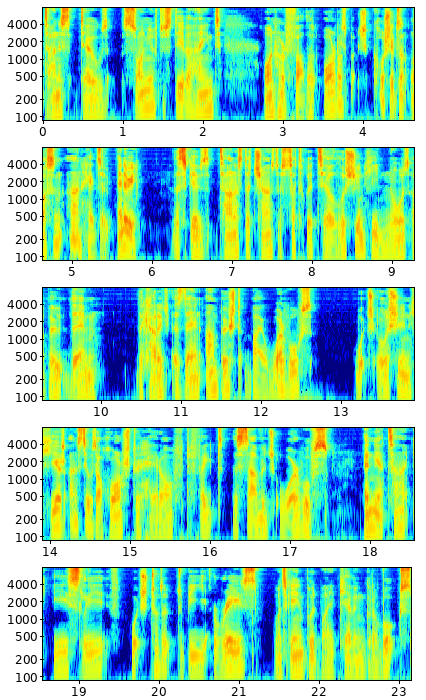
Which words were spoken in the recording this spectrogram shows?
Tanis tells Sonia to stay behind on her father's orders, but of course she doesn't listen and heads out anyway. This gives Tanis the chance to subtly tell Lucian he knows about them. The carriage is then ambushed by werewolves which Lucian hears and steals a horse to head off to fight the savage werewolves. In the attack, a slave, which turns out to be Raze, once again played by Kevin Grevioux,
